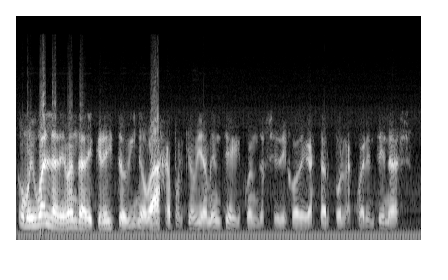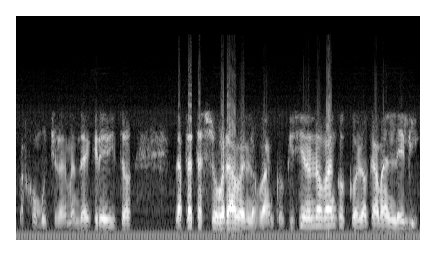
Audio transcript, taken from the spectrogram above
Como igual la demanda de crédito vino baja, porque obviamente cuando se dejó de gastar por las cuarentenas bajó mucho la demanda de crédito, la plata sobraba en los bancos. ¿Qué hicieron los bancos? Colocaban LELIC.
